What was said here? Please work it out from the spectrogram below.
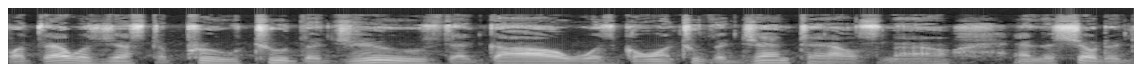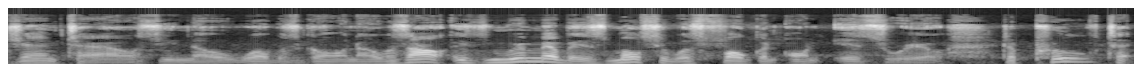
but that was just to prove to the Jews that God was going to the Gentiles now, and to show the Gentiles, you know, what was going on. It was all it's, remember, it's mostly was focused on Israel to prove to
